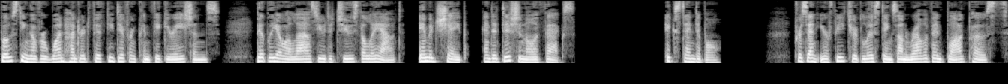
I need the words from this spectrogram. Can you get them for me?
Boasting over 150 different configurations, Bibblio allows you to choose the layout, image shape, and additional effects. Extendable. Present your featured listings on relevant blog posts.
